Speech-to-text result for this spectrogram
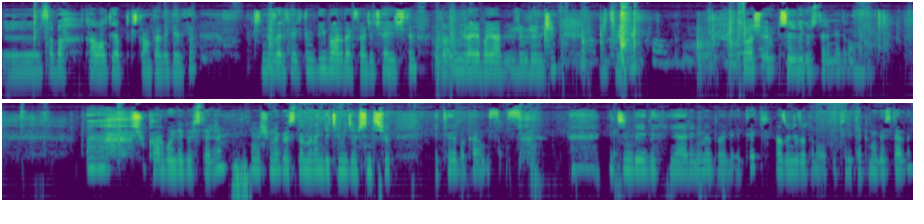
Ee, sabah kahvaltı yaptık işte Antalya'da gelirken. Şimdi Zarife'ye gittim. Bir bardak sadece çay içtim. O da Mira'ya bayağı bir üzüldüğüm için gitmedi. Sonra şu şeyi de göstereyim. Nedir onun Şu kargoyu da gösteririm. Ama şunu göstermeden geçemeyeceğim. Şimdi şu eteğe bakar mısınız? İçindeydi yarenime böyle etek. Az önce zaten o ikili takımı gösterdim.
